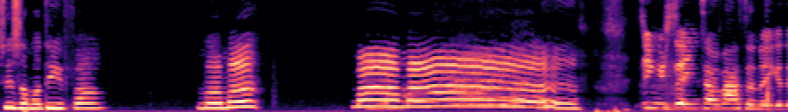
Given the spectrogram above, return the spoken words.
是什么地方？妈妈，妈妈！金鱼声音超大声的一个。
